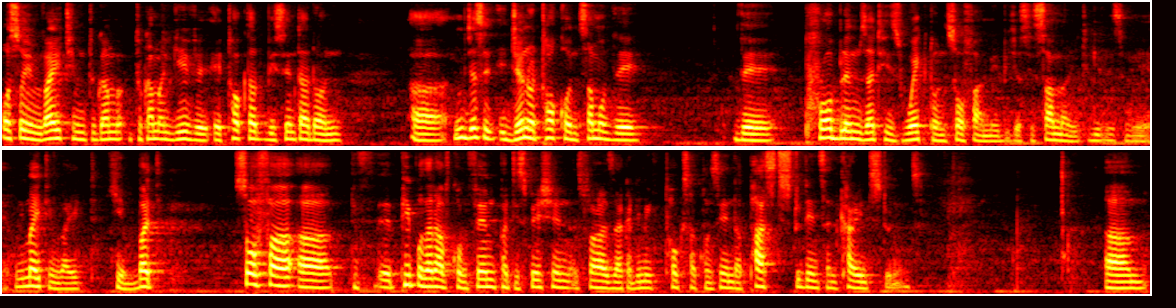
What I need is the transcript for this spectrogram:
also invite him to come, to come and give a, a talk that will be centered on uh, just a, a, general talk on some of the, the problems that he's worked on so far, maybe just a summary to give this. We might invite him. But so far, uh, people that have confirmed participation as far as academic talks are concerned are past students and current students. Um,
